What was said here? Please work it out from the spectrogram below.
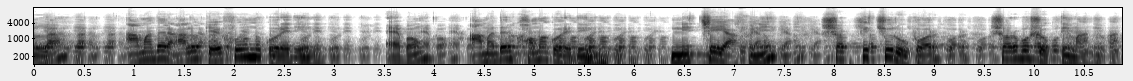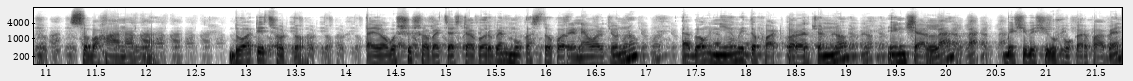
আল্লাহ আমাদের আলোকে পূর্ণ করে দিন এবং আমাদের ক্ষমা করে দিন। নিশ্চয়ই আপনি সবকিছুর উপর সর্বশক্তিমান। সুবাহান আল্লাহ দোয়াটি ছোট, তাই অবশ্যই সবাই চেষ্টা করবেন মুখস্থ করে নেওয়ার জন্য এবং নিয়মিত পাঠ করার জন্য। ইনশাআল্লাহ বেশি বেশি উপকার পাবেন।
